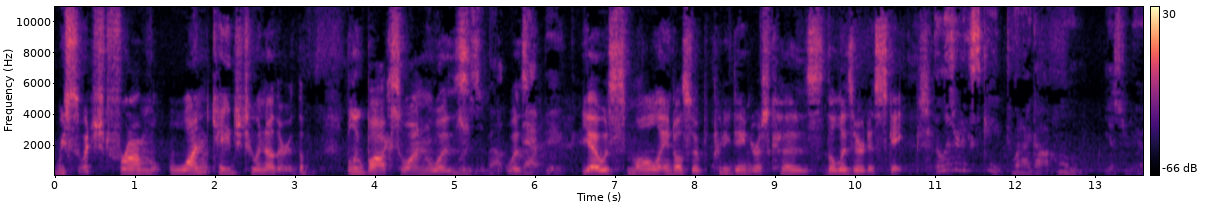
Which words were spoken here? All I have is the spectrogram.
we switched from one cage to another. The blue box one was was that big. yeah, it was small and also pretty dangerous because the lizard escaped. The lizard escaped when I got home yesterday.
